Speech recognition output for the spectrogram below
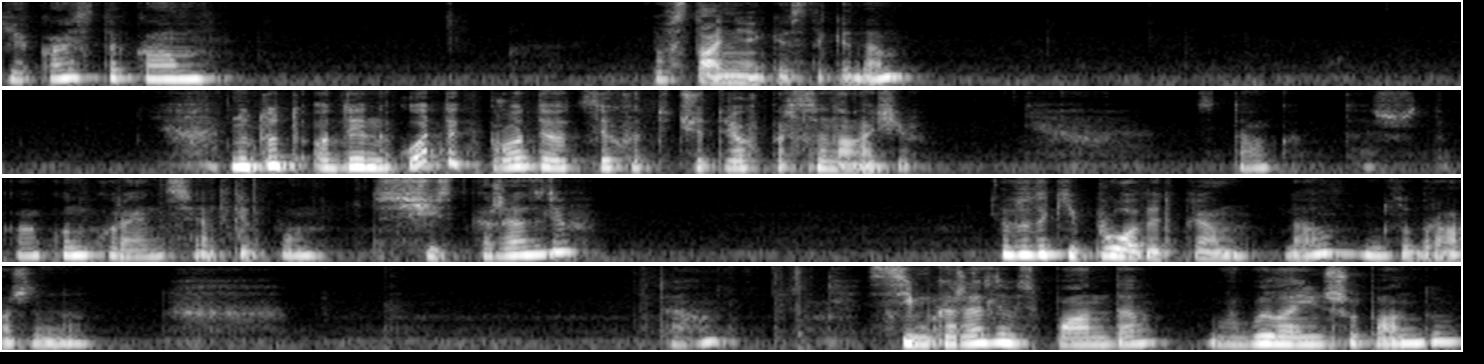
Якась така. Повстання якесь таке, да? Ну, тут один котик проти оцих от чотирьох персонажів. Так, теж така конкуренція, типу, шістка жезлів. Ну, тут такий провід прям, да, зображено. Так. Сімка жезлів панда. Вбила іншу панду,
